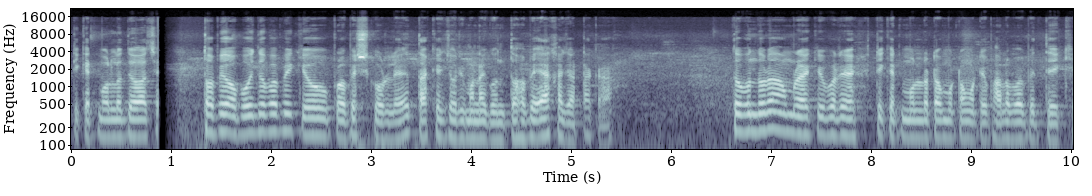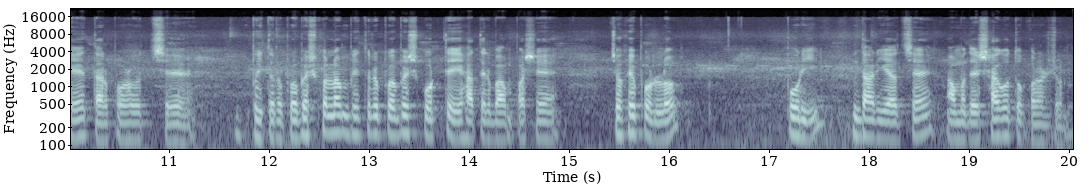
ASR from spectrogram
টিকিট মূল্য দেওয়া আছে। তবে অবৈধভাবে কেউ প্রবেশ করলে তাকে জরিমানা গুনতে হবে এক হাজার টাকা। তো বন্ধুরা, আমরা একেবারে টিকিট মূল্যটা মোটামুটি ভালোভাবে দেখে তারপর হচ্ছে ভিতরে প্রবেশ করলাম। ভিতরে প্রবেশ করতেই হাতের বাম পাশে চোখে পড়ল পরি দাঁড়িয়ে আছে আমাদের স্বাগত করার জন্য।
